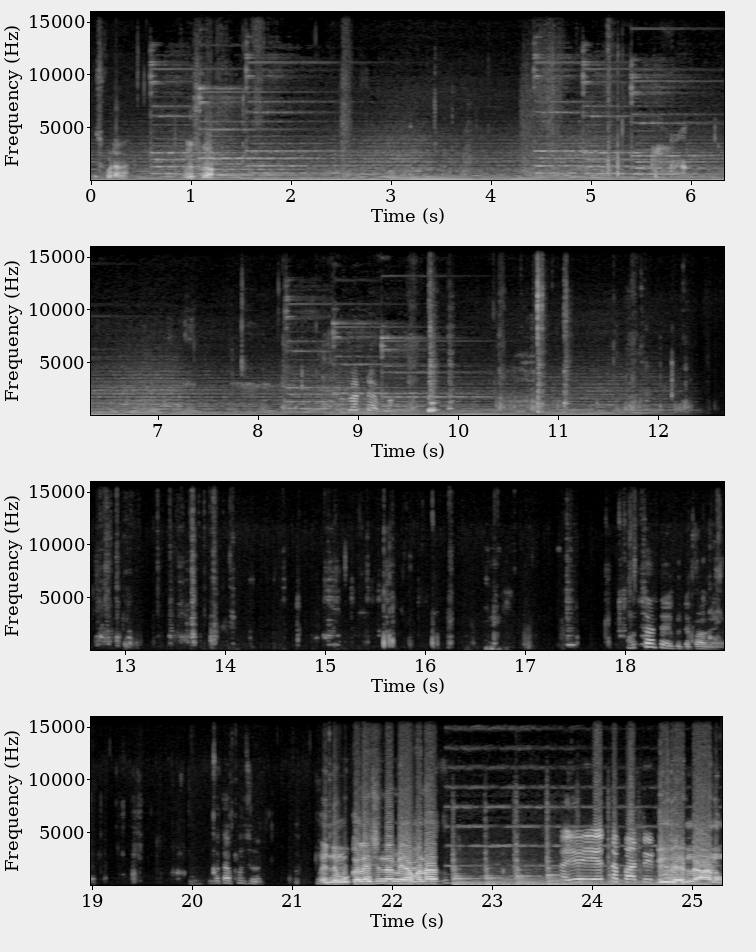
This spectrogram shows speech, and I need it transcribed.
తీసుకుంటానా చూసుకో పట్టే అమ్మ. వచ్చాటే బిడ్డ పల్లె తప్పు చూడు. ఎన్ని ముక్కలు వేసిందా మీ అమ్మ నాకు అయ్యో ఎత్త పట్టు ఇటు? ఈ రెండు ఆను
